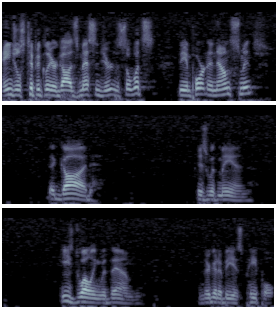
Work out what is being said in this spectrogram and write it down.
Angels typically are God's messengers. So what's the important announcement? That God is with man. He's dwelling with them. And they're going to be His people.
